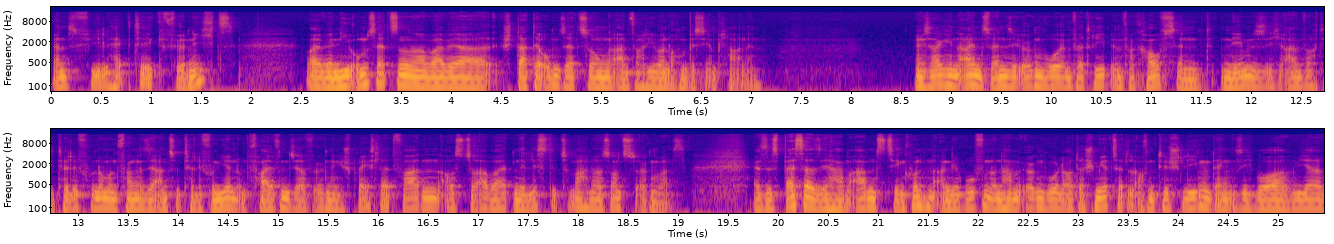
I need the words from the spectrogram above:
ganz viel Hektik für nichts, weil wir nie umsetzen, sondern weil wir statt der Umsetzung einfach lieber noch ein bisschen planen. Ich sage Ihnen eins, wenn Sie irgendwo im Vertrieb, im Verkauf sind, nehmen Sie sich einfach die Telefonnummer und fangen Sie an zu telefonieren und pfeifen Sie auf irgendeinen Gesprächsleitfaden auszuarbeiten, eine Liste zu machen oder sonst irgendwas. Es ist besser, Sie haben abends zehn Kunden angerufen und haben irgendwo lauter Schmierzettel auf dem Tisch liegen, denken sich, boah, wir,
